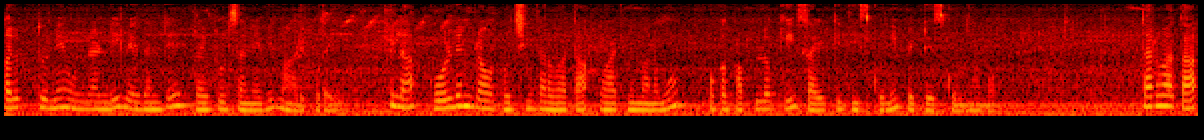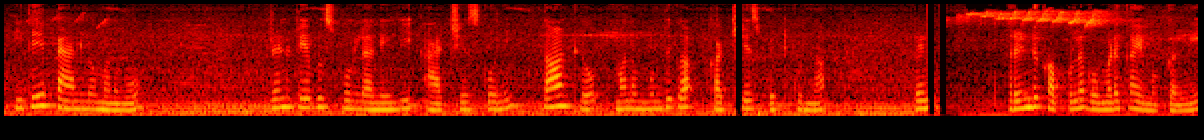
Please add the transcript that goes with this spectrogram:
కలుపుతూనే ఉండండి లేదంటే డ్రై ఫ్రూట్స్ అనేవి మాడిపోతాయి ఇలా గోల్డెన్ బ్రౌన్ వచ్చిన తర్వాత వాటిని మనము ఒక కప్పులోకి సైడ్కి తీసుకొని పెట్టేసుకుందాము. తర్వాత ఇదే ప్యాన్లో మనము రెండు టేబుల్ స్పూన్ల నెయ్యి యాడ్ చేసుకొని దాంట్లో మనం ముందుగా కట్ చేసి పెట్టుకున్న రెండు రెండు కప్పుల గుమ్మడికాయ ముక్కల్ని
